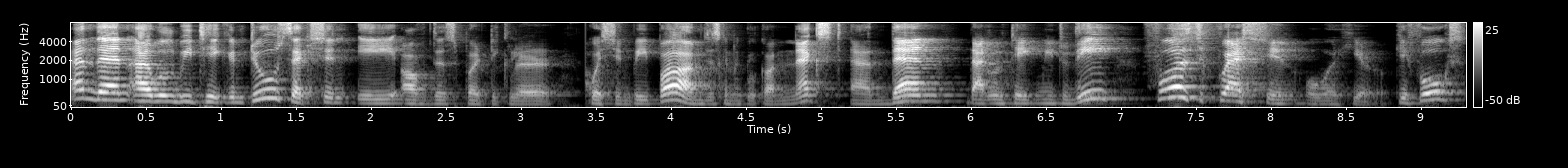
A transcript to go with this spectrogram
and then I will be taken to section A of this particular question paper. I'm just going to click on next and then that will take me to the first question over here. Okay, folks.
